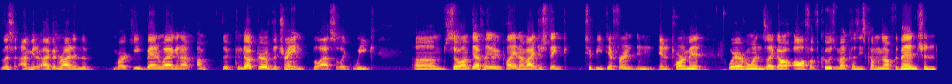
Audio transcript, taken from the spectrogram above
listen, I'm to I've been riding the Markieff bandwagon. I'm, I'm the conductor of the train the last like week, um, so I'm definitely gonna be playing him. I just think to be different in, in a tournament where everyone's like off of Kuzma because he's coming off the bench and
